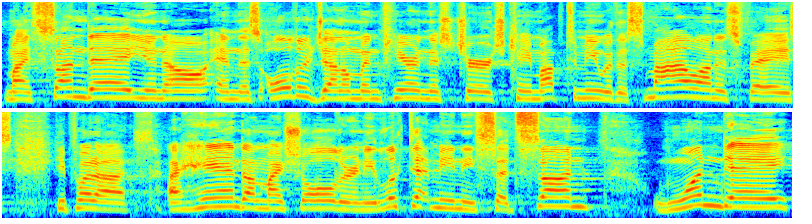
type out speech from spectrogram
my Sunday, you know, and this older gentleman here in this church came up to me with a smile on his face. He put a, a hand on my shoulder and he looked at me and he said, Son, one day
